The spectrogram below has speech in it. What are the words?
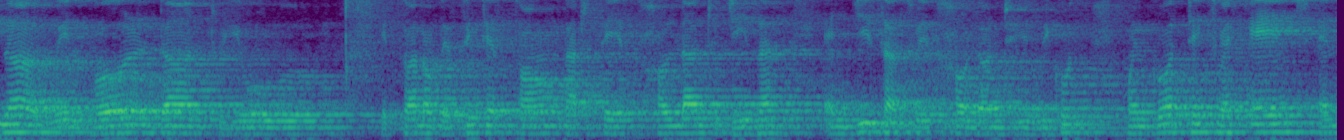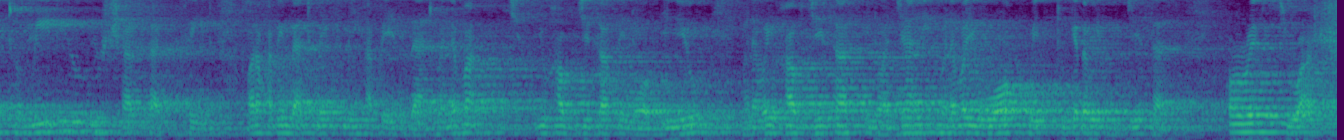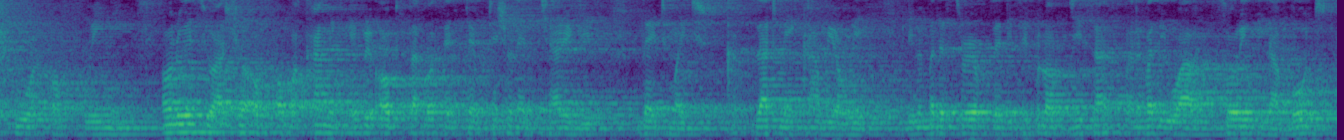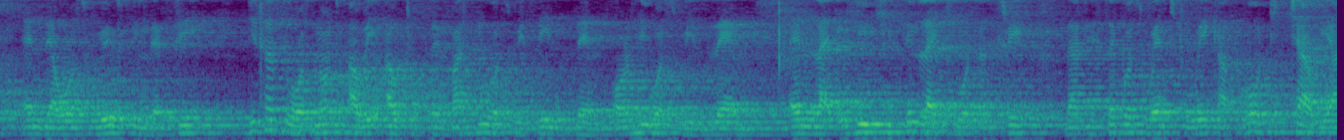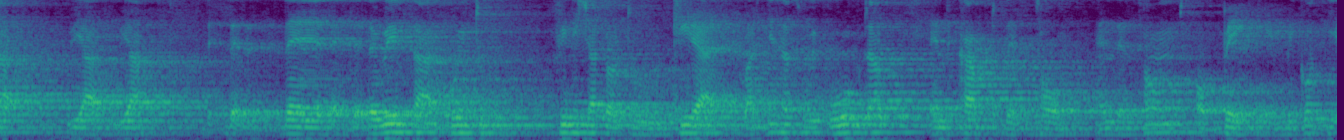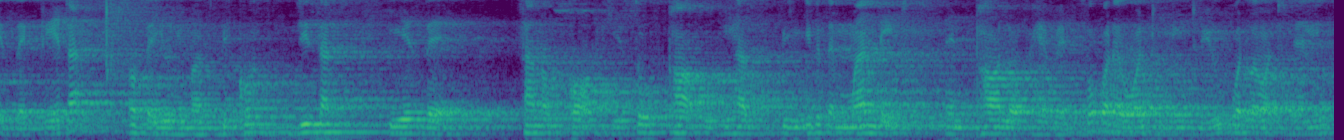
Jesus will hold on to you. It's one of the sweetest songs that says, Hold on to Jesus, and Jesus will hold on to you. Because when God takes your hand and to lead you, you shall succeed. One of the things that makes me happy is that whenever you have Jesus in, your, in you, whenever you have Jesus in your journey, whenever you walk with, together with Jesus, always you are sure of winning. Always you are sure of overcoming every obstacles and temptation and challenges that might that may come your way. Remember the story of the disciple of Jesus whenever they were soaring in a boat and there was waves in the sea. Jesus was not away out of them, but he was within them, or he was with them. And like he, he seemed like he was asleep. That the disciples went to wake up. Oh teacher, we are we are we are the, the, the, the, waves are going to finish us or to kill us. But Jesus woke up and calmed the storm, and the storm obeyed him because he is the creator of the universe. Because Jesus, he is the Son of God, he is so powerful, he has been given the mandate and power of heaven. So, what I want to mean to you, what do I want to tell you?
